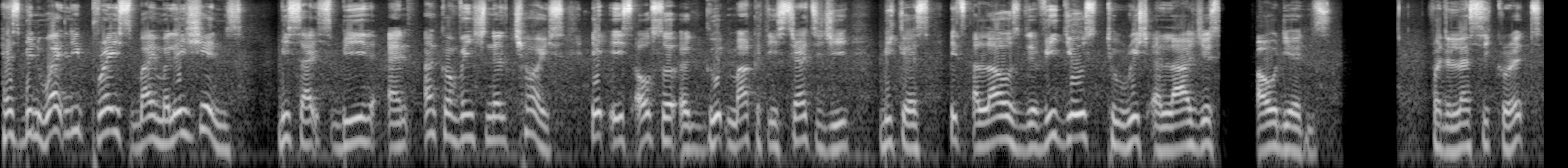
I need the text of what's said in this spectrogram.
has been widely praised by Malaysians. Besides being an unconventional choice, it is also a good marketing strategy because it allows the videos to reach a larger audience. For the last secret,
